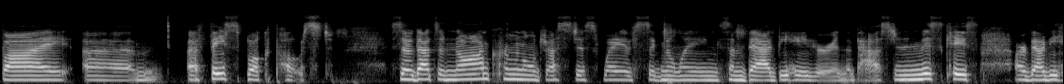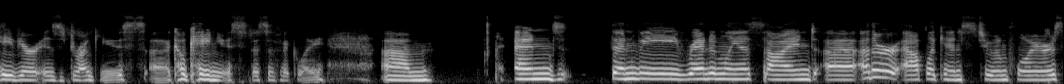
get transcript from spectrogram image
by um, a Facebook post. So that's a non criminal justice way of signaling some bad behavior in the past. And in this case, our bad behavior is drug use, uh, cocaine use specifically. Um, and then we randomly assigned uh, other applicants to employers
